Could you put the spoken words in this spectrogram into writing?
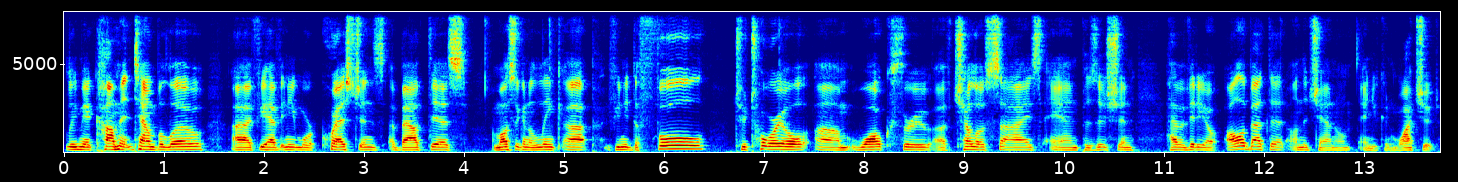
leave me a comment down below uh, if you have any more questions about this. I'm also going to link up if you need the full tutorial um, walkthrough of cello size and position. have a video all about that on the channel and you can watch it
